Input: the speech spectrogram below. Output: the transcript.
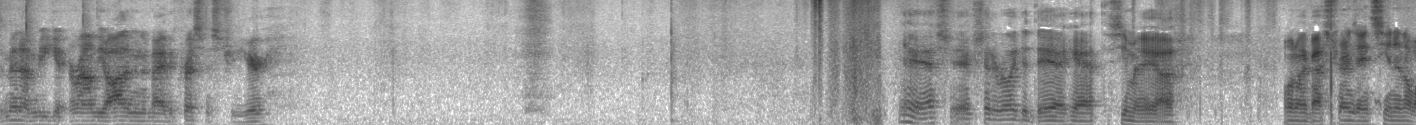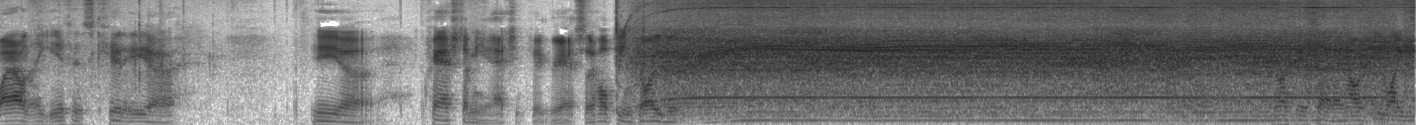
A minute I'm be getting around the ottoman and by the Christmas tree here. Yeah, actually, actually had a really good day. I had to see my uh, one of my best friends I ain't seen in a while, and I gave this kid a uh, a uh, crash dummy action figure. Yeah, so I hope he enjoys it. like I said, I know he likes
